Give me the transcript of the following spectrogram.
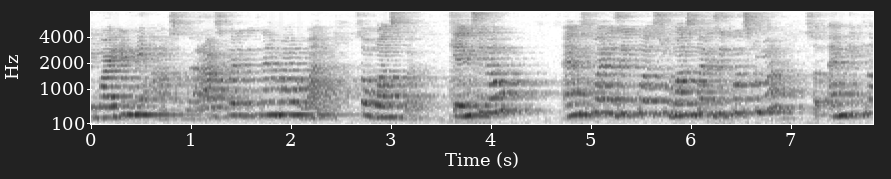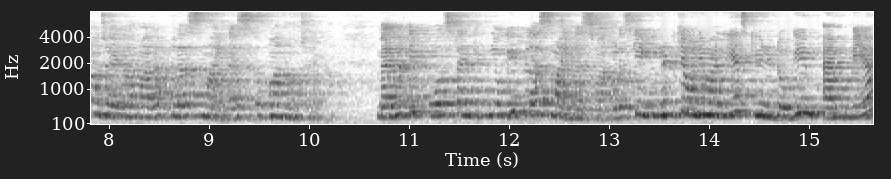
डिवाइडेड में आर स्क्वायर आर स्क्वायर कितना है हमारा one so one square cancel out m square is equals to one square is equals to one so m कितना हो जाएगा हमारा प्लस माइनस वन हो जाएगा मैग्नेटिक पोल स्ट्रेंथ कितनी होगी प्लस माइनस वन और इसकी यूनिट क्या होने वाली है? इसकी यूनिट होगी एम्पेयर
